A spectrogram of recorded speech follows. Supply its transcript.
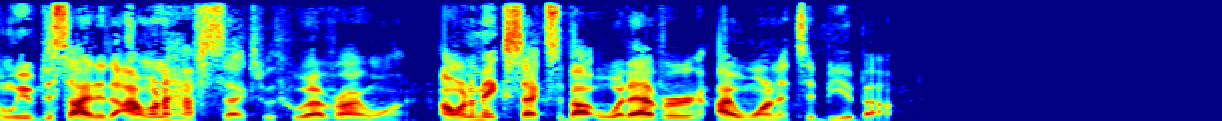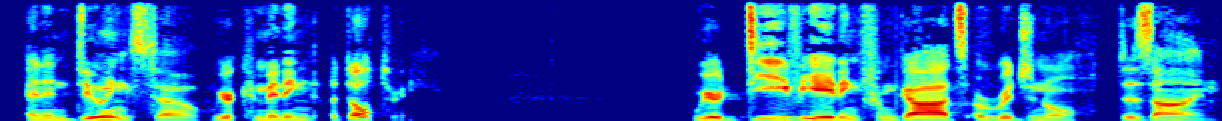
And we've decided, I want to have sex with whoever I want. I want to make sex about whatever I want it to be about. And in doing so, we are committing adultery. We are deviating from God's original design.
